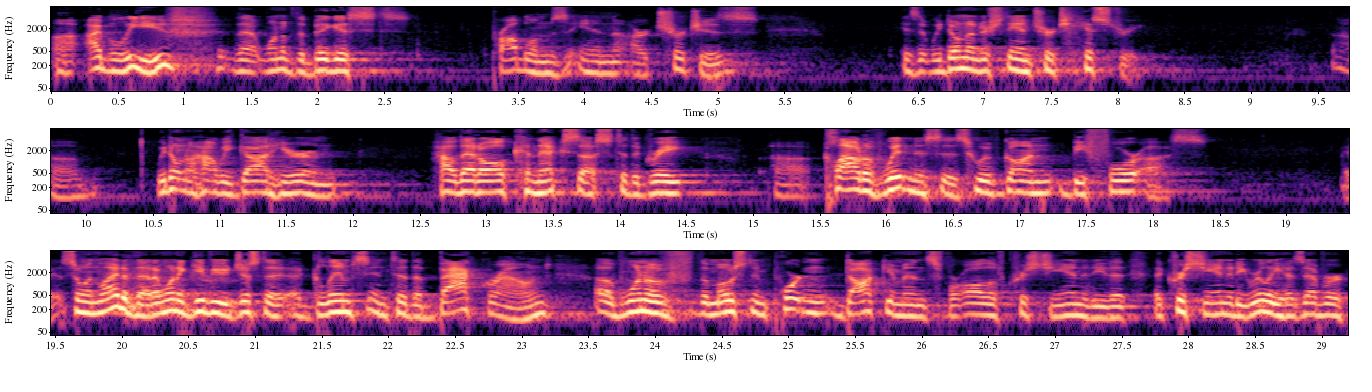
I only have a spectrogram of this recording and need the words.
Uh, I believe that one of the biggest problems in our churches is that we don't understand church history. Um, we don't know how we got here and how that all connects us to the great uh, cloud of witnesses who have gone before us. So, in light of that, I want to give you just a, a glimpse into the background of one of the most important documents for all of Christianity that, that Christianity really has ever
